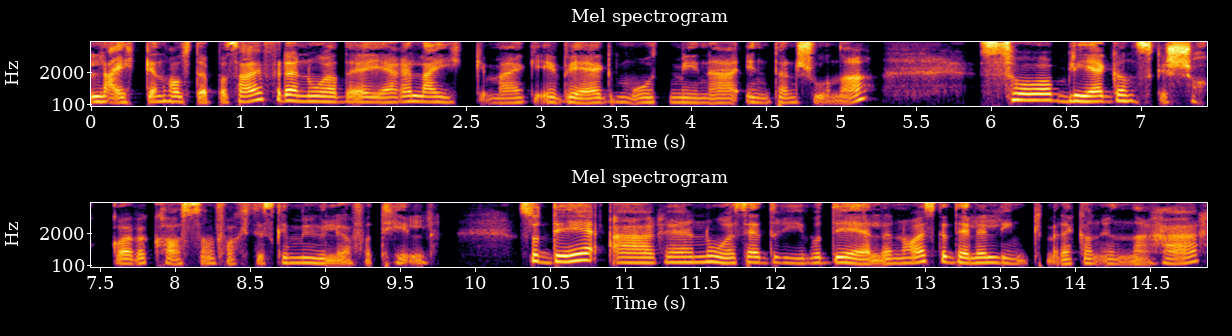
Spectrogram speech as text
leiken, holdt jeg på å si, for det er noe av det jeg gjør, jeg leker meg i vei mot mine intensjoner, så blir jeg ganske sjokka over hva som faktisk er mulig å få til. Så det er eh, noe som jeg driver og deler nå. Jeg skal dele link med dere under her.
